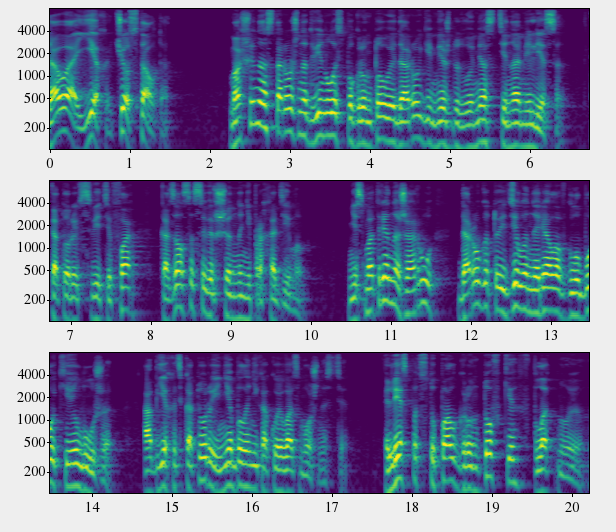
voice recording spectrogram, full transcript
Давай, ехай, чё стал-то?» Машина осторожно двинулась по грунтовой дороге между двумя стенами леса который в свете фар казался совершенно непроходимым. Несмотря на жару, дорога то и дело ныряла в глубокие лужи, объехать которые не было никакой возможности. Лес подступал к грунтовке вплотную.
